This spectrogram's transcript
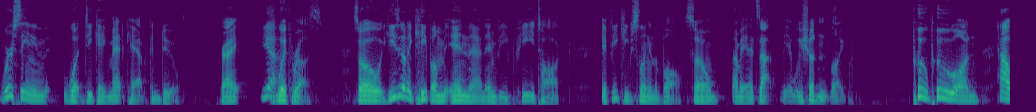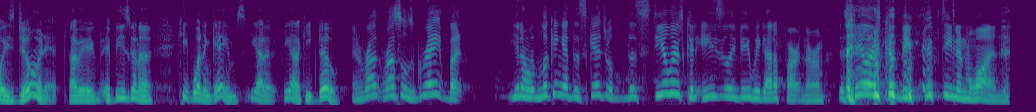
we're seeing what DK Metcalf can do, right? Yeah. With Russ, so he's going to keep him in that MVP talk if he keeps slinging the ball. So I mean, it's not. We shouldn't like poo poo on how he's doing it. I mean, if he's going to keep winning games, you gotta you gotta keep do. And Ru- Russell's great, but you know, looking at the schedule, the Steelers could easily be. We got a fart in the room. The Steelers could be fifteen and one.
